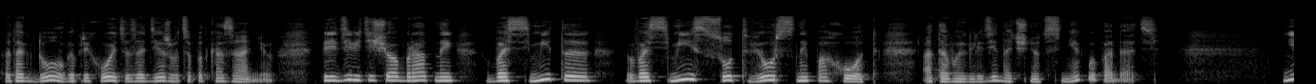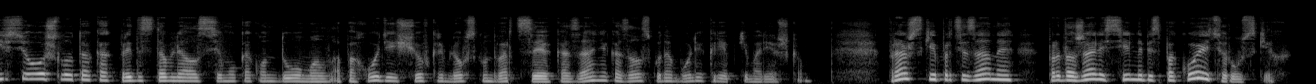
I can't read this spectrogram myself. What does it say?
что так долго приходится задерживаться под Казанью. Впереди ведь еще обратный восьми-то восьмисотверстный поход, а того и гляди, начнет снег выпадать. Не все шло так, как предоставлялось ему, как он думал. О походе еще в Кремлевском дворце Казань оказалась куда более крепким орешком. Вражеские партизаны продолжали сильно беспокоить русских.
